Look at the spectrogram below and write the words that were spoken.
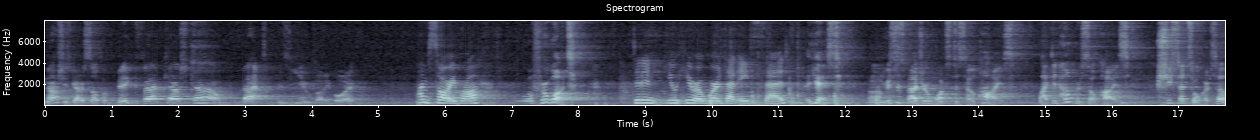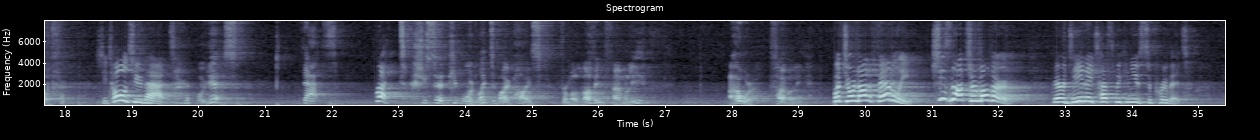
Now she's got herself a big fat cash cow. That is you, buddy boy. I'm sorry, Brock. Well, for what? Didn't you hear a word that Ace said? Uh, yes, uh, Mrs. Badger wants to sell pies. I can help her sell pies. She said so herself. She told you that. Oh, yes. That's right. She said people would like to buy pies from a loving family. Our family. But you're not a family. She's not your mother. There are DNA tests we can use to prove it.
